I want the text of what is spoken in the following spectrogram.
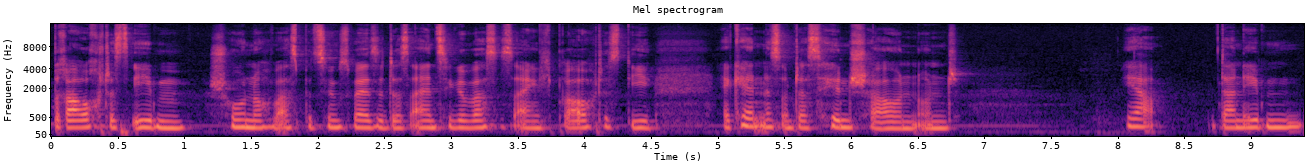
braucht es eben schon noch was, beziehungsweise das Einzige, was es eigentlich braucht, ist die Erkenntnis und das Hinschauen und ja, dann eben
